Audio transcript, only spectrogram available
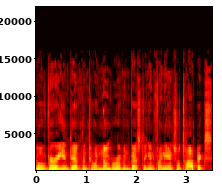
Go very in depth into a number of investing and financial topics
